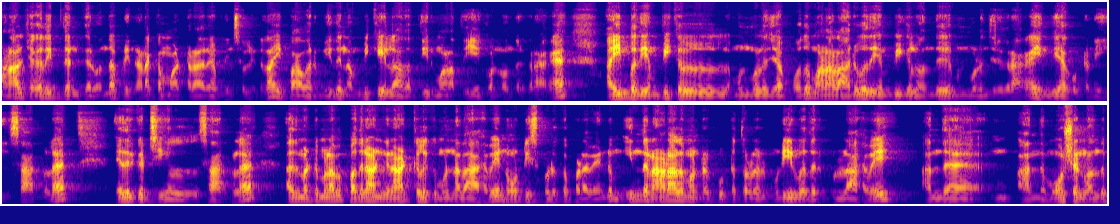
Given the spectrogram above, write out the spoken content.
ஆனால் ஜெகதீப் தன்கர் வந்து அப்படி நடக்க மாட்டாரு அப்படின்னு சொல்லிட்டு தான் இப்போ அவர் மீது நம்பிக்கை இல்லாத தீர்மானத்தையே கொண்டு வந்திருக்கிறாங்க. ஐம்பது எம்பிக்கள் முன்மொழிஞ்சா போதும். ஆனால் அறுபது எம்பிக்கள் வந்து முன்மொழிஞ்சிருக்கிறாங்க இந்தியா கூட்டணி சார்பில். எதிர்கட்சிகள் சார்பில். அது மட்டும் இல்லாமல் பதினான்கு நாட்களுக்கு முன்னதாகவே நோட்டீஸ் கொடுக்கப்பட வேண்டும். இந்த நாடாளுமன்ற கூட்டத்தொடர் முடிவதற்குள்ளாகவே அந்த அந்த மோஷன் வந்து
